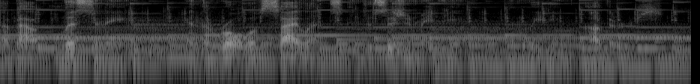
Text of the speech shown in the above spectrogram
about listening and the role of silence in decision making and leading others.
